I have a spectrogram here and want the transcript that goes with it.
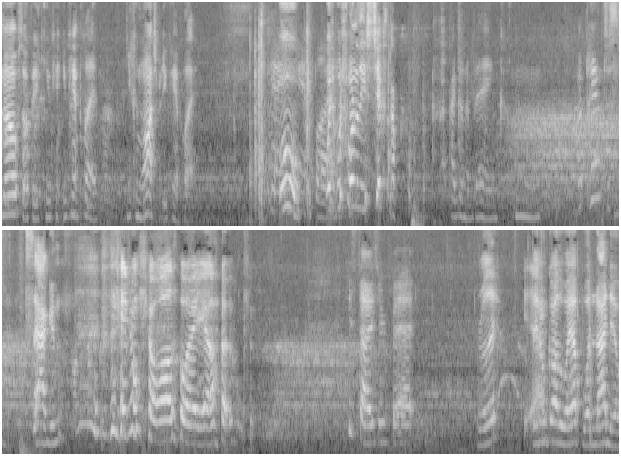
No, Sophie, you can't. You can't play. You can watch, but you can't play. Okay, which, which one of these chicks? I'm, I'm gonna bang. Hmm. My pants is sagging. they don't go all the way up. His thighs are fat. Really? Yeah. They don't go all the way up. What did I do?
